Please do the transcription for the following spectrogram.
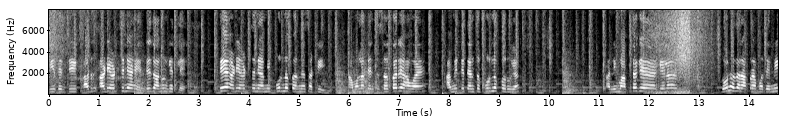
की त्यांची अड अडीअडचणी आहेत ते जाणून घेतले. ते अडीअडचणी आम्ही पूर्ण करण्यासाठी आम्हाला त्यांचं सहकार्य हवं आहे. आम्ही ते त्यांचं पूर्ण करूया. आणि मागच्या गे गेल्या दोन हजार अकरामध्ये मी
